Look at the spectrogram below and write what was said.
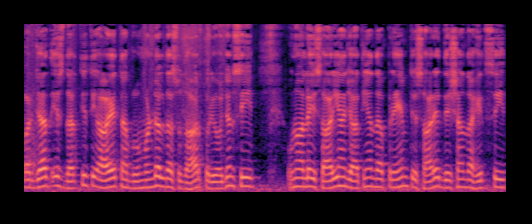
ਪਰ ਜਦ ਇਸ ਧਰਤੀ ਤੇ ਆਏ ਤਾਂ ਬ੍ਰਹਮੰਡਲ ਦਾ ਸੁਧਾਰ ਪ੍ਰਯੋਜਨ ਸੀ। ਉਹਨਾਂ ਲਈ ਸਾਰੀਆਂ ਜਾਤੀਆਂ ਦਾ ਪ੍ਰੇਮ ਤੇ ਸਾਰੇ ਦੇਸ਼ਾਂ ਦਾ ਹਿੱਤ ਸੀ,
